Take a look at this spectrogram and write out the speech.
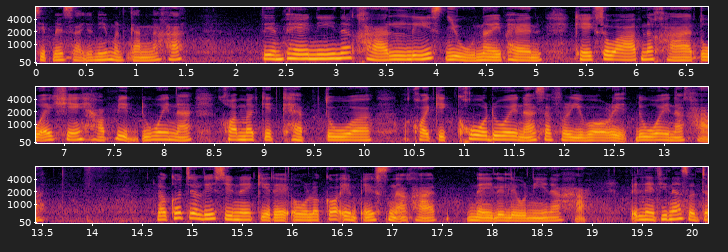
30 เมษายนนี้เหมือนกันนะคะ เหรียญเพย์นี้นะคะลิสต์อยู่ในแผน Cake Swap นะคะ ตัว Exchange Habit ด้วยนะ Coin Market Cap ตัว CoinGecko ด้วยนะ Safari Wallet ด้วยนะคะ แล้วก็จะลิสต์อยู่ใน Gate.io แล้วก็ MX นะคะ ในเร็วๆนี้นะคะเป็นเหรียญที่น่าสนใจ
